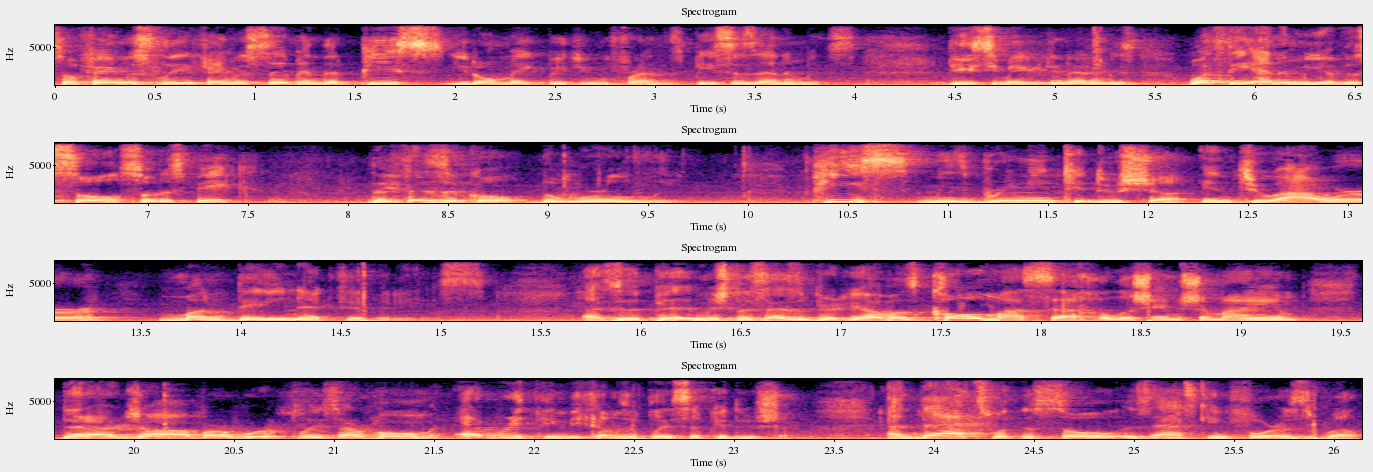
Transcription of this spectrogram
So famously, famous statement that peace you don't make between friends. Peace is enemies. Peace you make between enemies. What's the enemy of the soul, so to speak? The physical, the worldly. Peace means bringing kedusha into our mundane activities. As the Mishnah says in Pirkei Avos, "Kol masechel l'shem shemayim," that our job, our workplace, our home, everything becomes a place of kedusha, and that's what the soul is asking for as well.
